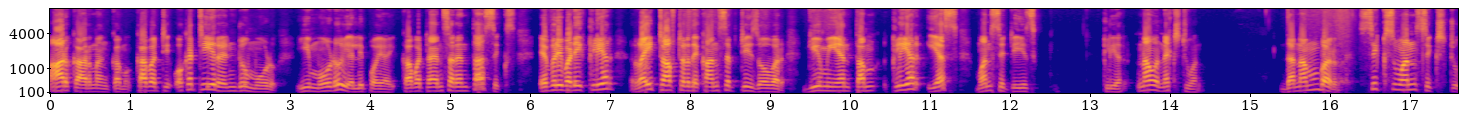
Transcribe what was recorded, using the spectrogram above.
ఆరు కారణాంకము. కాబట్టి ఒకటి రెండు మూడు. ఈ మూడు వెళ్ళిపోయాయి. కాబట్టి ఆన్సర్ ఎంత? Six. Everybody clear? Right after the concept is over. Give me and thumb clear? Yes. Once it is clear. Now next one. The number six one six two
